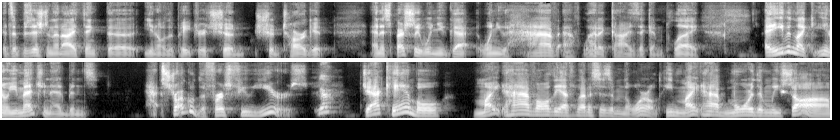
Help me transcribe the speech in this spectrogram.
it's a position that I think the you know the Patriots should should target, and especially when you get when you have athletic guys that can play, and even like you know you mentioned Edmunds struggled the first few years. Yeah. Jack Campbell might have all the athleticism in the world. He might have more than we saw,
